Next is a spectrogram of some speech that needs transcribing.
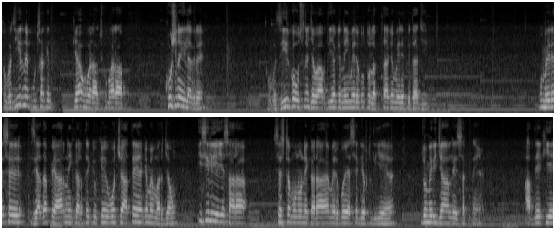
तो वज़ीर ने पूछा कि क्या हुआ राजकुमार, आप खुश नहीं लग रहे? तो वज़ीर को उसने जवाब दिया कि नहीं, मेरे को तो लगता है कि मेरे पिताजी वो मेरे से ज़्यादा प्यार नहीं करते, क्योंकि वो चाहते हैं कि मैं मर जाऊँ। इसीलिए ये सारा सिस्टम उन्होंने करा है, मेरे को ऐसे गिफ्ट दिए हैं। जो मेरी जान ले सकते हैं। आप देखिए,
